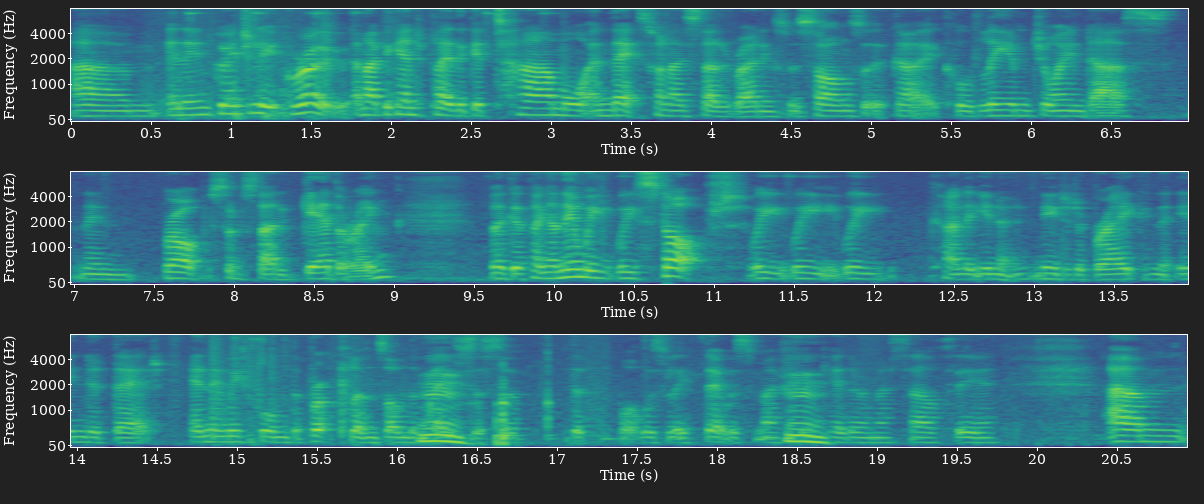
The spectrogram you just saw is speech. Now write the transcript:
Um, and then gradually it grew, and I began to play the guitar more, and that's when I started writing some songs. A guy called Liam joined us, and then Rob sort of started gathering, bigger thing, and then we, we stopped. We we, we kind of you know needed a break and ended that, and then we formed the Brooklyns on the basis of the what was left. That was my friend Heather and myself there, um,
